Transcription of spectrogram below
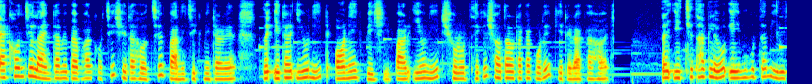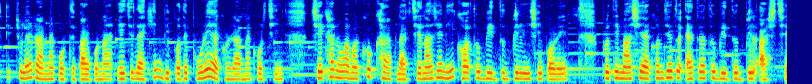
এখন যে লাইনটা আমি ব্যবহার করছি, সেটা হচ্ছে বাণিজ্যিক মিটারের। তো এটার ইউনিট অনেক বেশি, পার ইউনিট ষোলো থেকে সতেরো টাকা করে কেটে রাখা হয়। তাই ইচ্ছে থাকলেও এই মুহূর্তে আমি ইলেকট্রিক চুলায় রান্না করতে পারব না। এই যে দেখেন, বিপদে পড়ে এখন রান্না করছি। সেখানেও আমার খুব খারাপ লাগছে, না জানি কত বিদ্যুৎ বিল এসে পড়ে। প্রতি মাসে এখন যেহেতু এত এত বিদ্যুৎ বিল আসছে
